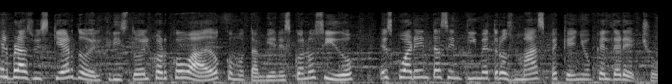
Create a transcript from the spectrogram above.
El brazo izquierdo del Cristo del Corcovado, como también es conocido, es 40 centímetros más pequeño que el derecho.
